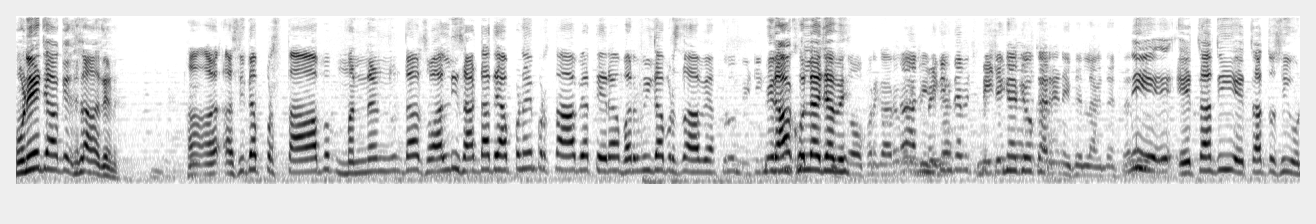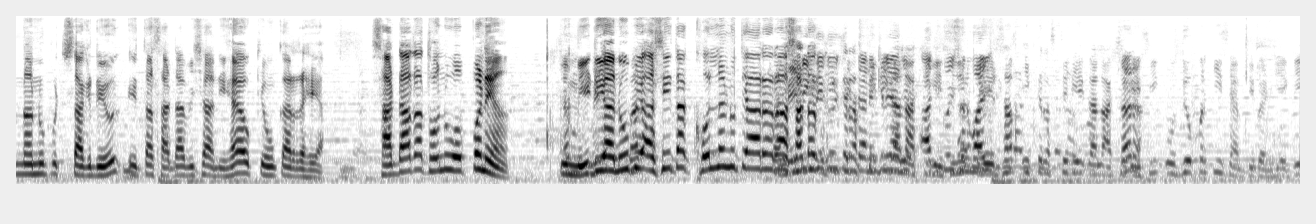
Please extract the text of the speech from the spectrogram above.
ਹੁਣੇ ਜਾ ਕੇ ਖਿਲਾ ਦੇਣ। ਹਾਂ ਅਸੀਂ ਤਾਂ ਪ੍ਰਸਤਾਵ ਮੰਨਣ ਦਾ ਸਵਾਲ ਨਹੀਂ ਸਾਡਾ ਤੇ ਆਪਣਾ ਹੀ ਪ੍ਰਸਤਾਵ ਆ 13 ਫਰਵਰੀ ਦਾ ਪ੍ਰਸਤਾਵ ਆ। ਵੀ ਰਾਹ ਖੋਲਿਆ ਜਾਵੇ। ਆਫਰ ਕਰ ਰਹੇ ਅੱਜ ਮੀਟਿੰਗ ਦੇ ਵਿੱਚ ਮੀਟਿੰਗਾਂ ਕਿਉਂ ਕਰ ਰਹੇ ਨੇ ਫਿਰ ਲੱਗਦਾ ਫਿਰ ਨਹੀਂ ਇਹ ਤਾਂ ਦੀ ਇਹ ਤਾਂ ਤੁਸੀਂ ਉਹਨਾਂ ਨੂੰ ਪੁੱਛ ਸਕਦੇ ਹੋ ਇਹ ਤਾਂ ਸਾਡਾ ਵਿਸ਼ਾ ਨਹੀਂ ਹੈ ਉਹ ਕਿਉਂ ਕਰ ਰਹੇ ਆ। ਸਾਡਾ ਤਾਂ ਤੁਹਾਨੂੰ ਓਪਨ ਆ ਵੀ ਮੀਡੀਆ ਨੂੰ ਵੀ ਅਸੀਂ ਤਾਂ ਖੋਲਣ ਨੂੰ ਤਿਆਰ ਆ ਰਾਹ ਸਾਡਾ ਇੱਕ ਰਸਤੇ ਦੀ ਗੱਲ ਆਖੀ ਗਈ ਸੀ ਮੇਰ ਸਾਹਿਬ ਇੱਕ ਰਸਤੇ ਦੀ ਇਹ ਗੱਲ ਆਖੀ ਗਈ ਸੀ ਉਸ ਦੇ ਉੱਪਰ ਕੀ ਸਹਿਮਤੀ ਬਣੀ ਹੈ? ਕਿ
